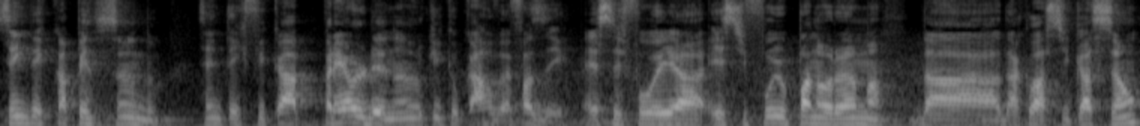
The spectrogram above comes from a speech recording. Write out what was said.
sem ter que ficar pensando, sem ter que ficar pré-ordenando o que, que o carro vai fazer. Esse foi, a, esse foi o panorama da, da classificação.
